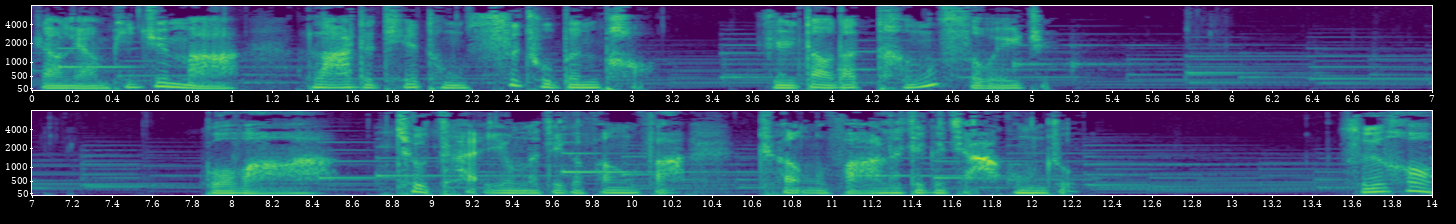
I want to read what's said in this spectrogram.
让两匹骏马拉着铁桶四处奔跑，直到他疼死为止。国王啊，就采用了这个方法，惩罚了这个假公主。随后，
